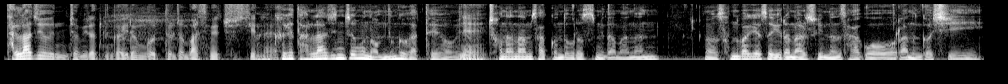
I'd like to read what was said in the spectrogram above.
달라진 점이라든가 이런 것들 좀 말씀해 주실 수 있나요? 크게 달라진 점은 없는 것 같아요. 네. 천안함 사건도 그렇습니다만은 어, 선박에서 일어날 수 있는 사고라는 것이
